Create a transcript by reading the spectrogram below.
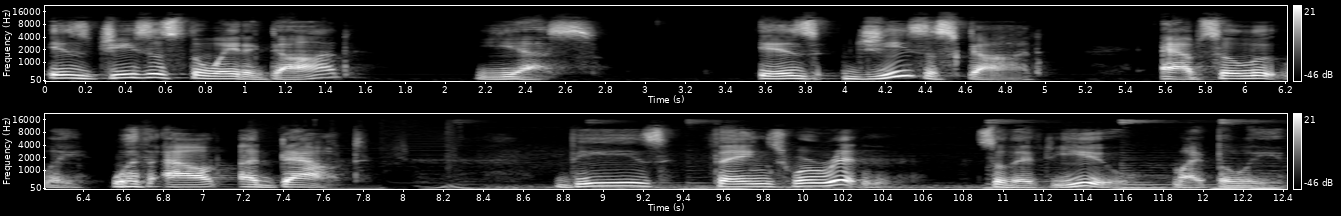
Is Jesus the way to God? Yes. Is Jesus God? Absolutely, without a doubt. These things were written so that you might believe.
